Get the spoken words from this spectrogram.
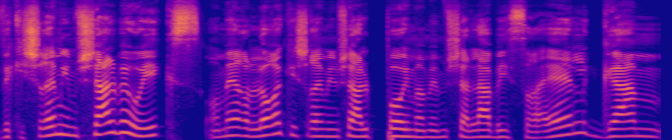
וקשרי ממשל בוויקס אומר לא רק קשרי ממשל פה עם הממשלה בישראל, גם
